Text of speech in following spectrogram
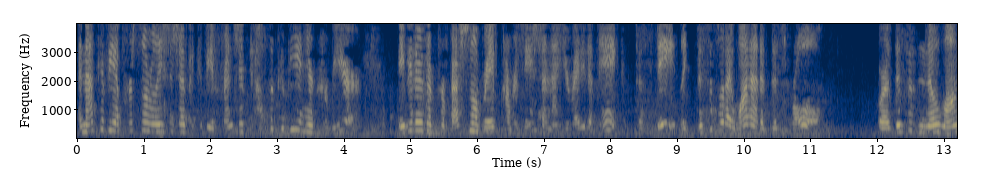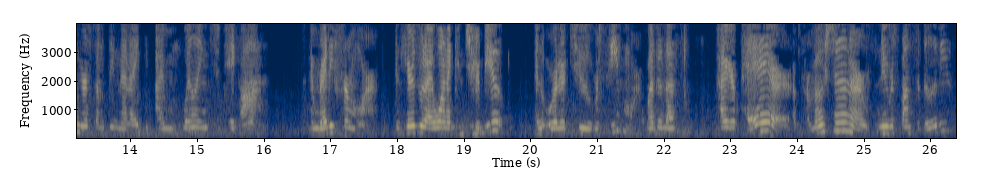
And that could be a personal relationship, it could be a friendship, it also could be in your career. Maybe there's a professional brave conversation that you're ready to make to state, like, this is what I want out of this role. Or this is no longer something that I, I'm willing to take on. I'm ready for more. And here's what I want to contribute in order to receive more, whether that's higher pay or a promotion or new responsibilities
